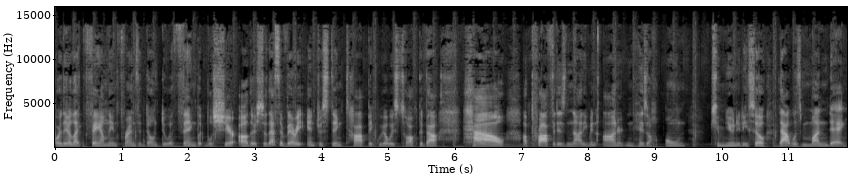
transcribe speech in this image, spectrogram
or they're like family and friends and don't do a thing but will share others? So that's a very interesting topic. We always talked about how a prophet is not even honored in his own community. So that was Monday.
